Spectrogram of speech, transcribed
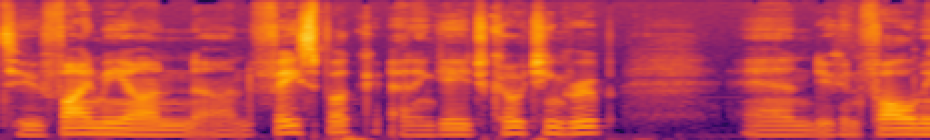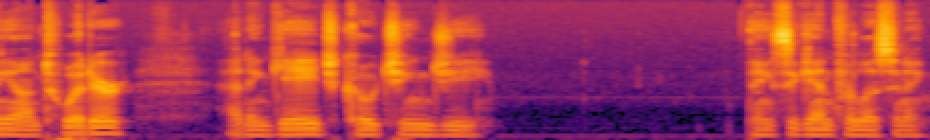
to find me on on Facebook at Engage Coaching Group, and you can follow me on Twitter at Engage Coaching G. Thanks again for listening.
